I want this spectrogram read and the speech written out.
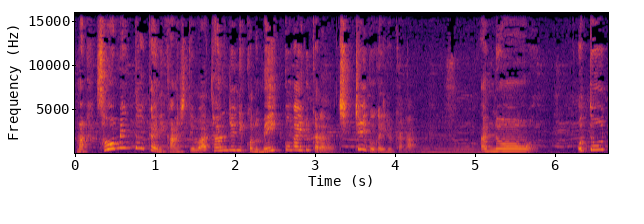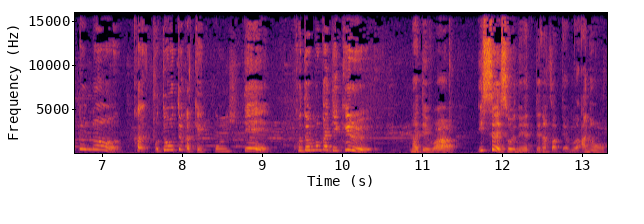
まあそうめん大会に関しては単純にこの姪っ子がいるからちっちゃい子がいるから。うん。あの弟のか弟が結婚して子供ができるまでは一切そういうのやってなかったよ。あの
